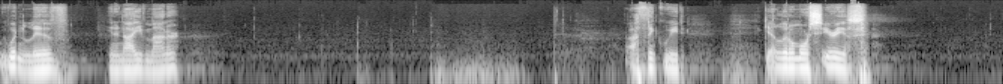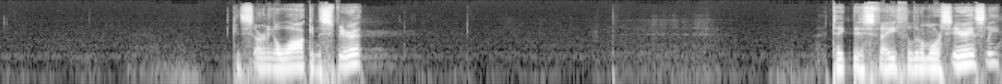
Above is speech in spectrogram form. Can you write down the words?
we wouldn't live in a naive manner. I think we'd get a little more serious. Concerning a walk in the Spirit. Take this faith a little more seriously.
